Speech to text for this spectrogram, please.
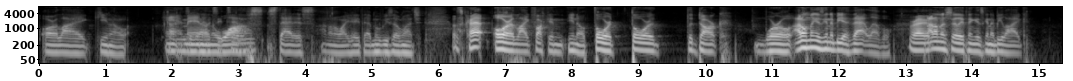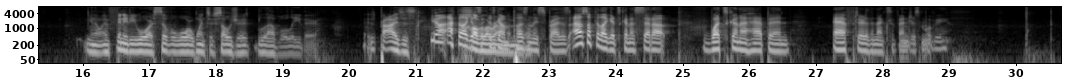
or like you know Ant Man and the 2. Wasp status. I don't know why you hate that movie so much. It was crap. Or like fucking you know Thor Thor the Dark World. I don't think it's gonna be at that level. Right. I don't necessarily think it's gonna be like you know Infinity War, Civil War, Winter Soldier level either. It's probably just You know, I feel like it's, it's gonna pleasantly surprise us. I also feel like it's gonna set up what's gonna happen after the next Avengers movie.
